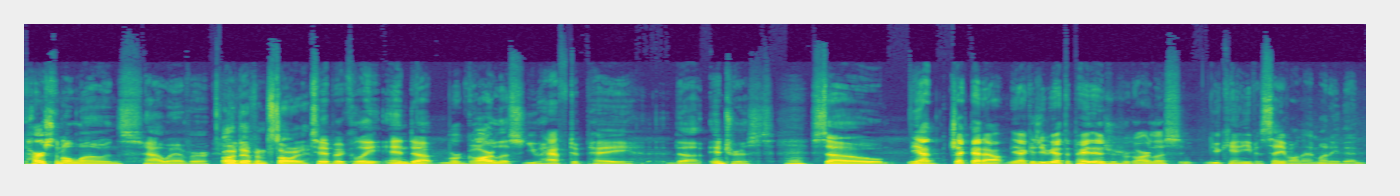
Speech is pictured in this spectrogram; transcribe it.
Personal loans, however, Or a different story. typically end up regardless you have to pay the interest. Mhm. so yeah check that out. Yeah because if you have to pay the interest regardless you can't even save on that money then.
